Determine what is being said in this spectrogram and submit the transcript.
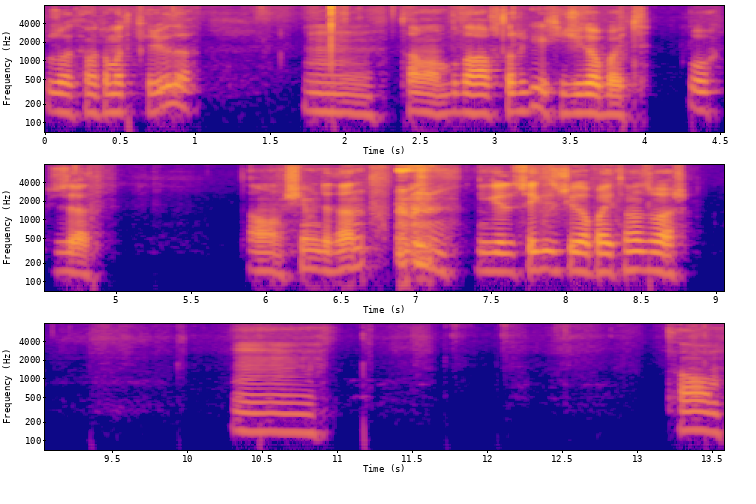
Bu zaten otomatik geliyor da. Hmm, tamam bu da haftalık 2 GB. Oh güzel. Tamam şimdiden 7-8 GB'ımız var. Hmm. Tamam.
